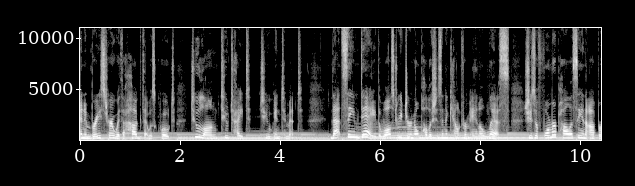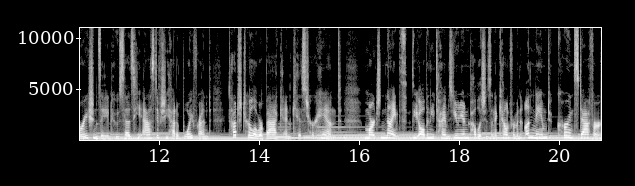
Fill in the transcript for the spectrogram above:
and embraced her with a hug that was, quote, too long, too tight, too intimate. That same day, the Wall Street Journal publishes an account from Ana Liss. She's a former policy and operations aide who says he asked if she had a boyfriend, touched her lower back, and kissed her hand. March 9th, the Albany Times Union publishes an account from an unnamed current staffer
